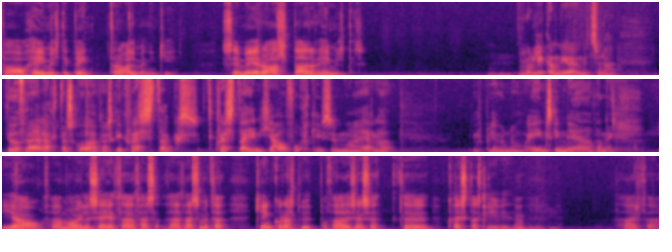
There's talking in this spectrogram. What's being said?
fá heimildi beint frá almenningi sem eru allt aðrar heimildir Mhm. Og líka mjög um svona þjóðfræðilegt að skoða kannski hverstags, hverstaginn hjá fólki sem að er að upplifa hann á einu skinni eða þannig. Já, það má eiginlega segja það, það, það er það sem þetta gengur allt upp og það er sem sagt uh, hverstagslífið. Mhm. Það er það,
